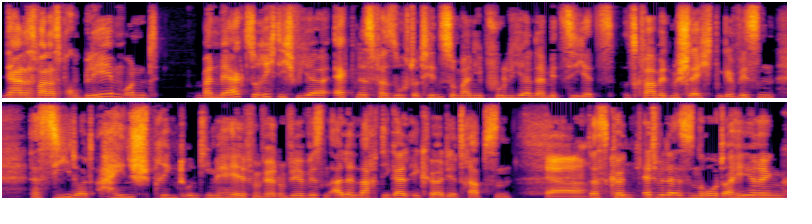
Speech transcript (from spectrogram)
ja, das war das Problem und man merkt so richtig, wie er Agnes versucht, dorthin zu manipulieren, damit sie jetzt, zwar mit einem schlechten Gewissen, dass sie dort einspringt und ihm helfen wird. Und wir wissen alle, Nachtigall, ich höre dir trapsen. Ja. Das könnte, entweder ist es ein roter Hering,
